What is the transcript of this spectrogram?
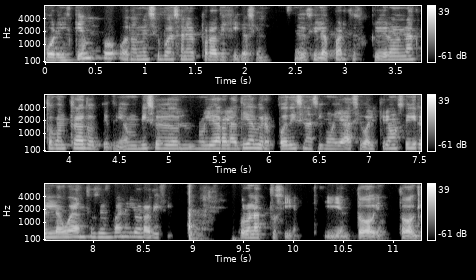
Por el tiempo o también se puede sanear por ratificación. Es decir, las partes suscribieron un acto contrato que tenía un vicio de nulidad relativa, pero después dicen así como ya, si igual queremos seguir en la web, entonces van y lo ratifican por un acto siguiente. Y bien, todo bien, todo ok.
